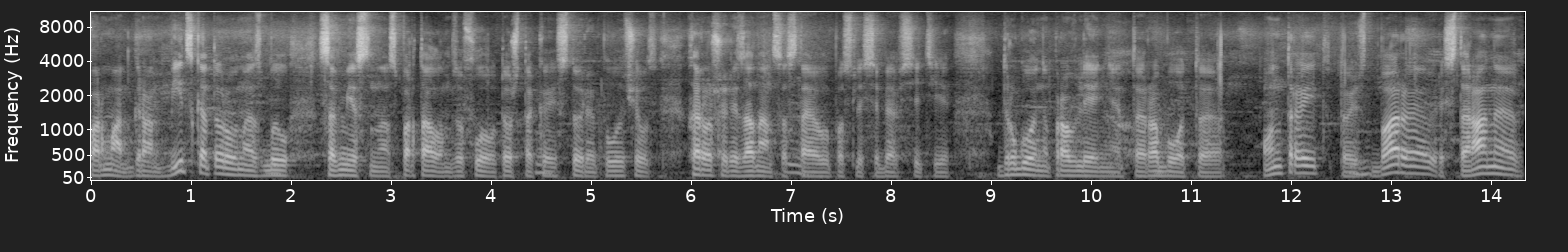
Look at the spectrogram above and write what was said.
формат Grand Beats, который у нас был совместно с порталом The Flow, тоже такая история получилась. Хороший резонанс оставила после себя в сети. Другое направление – это работа он-трейд, то есть бары, рестораны,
